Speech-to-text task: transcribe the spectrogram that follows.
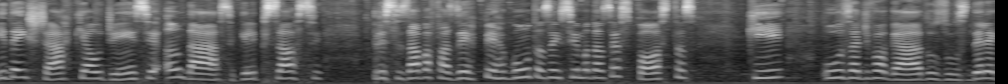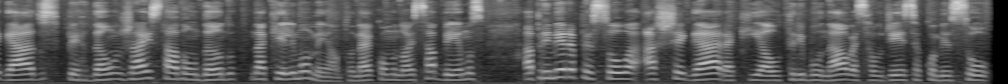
e deixar que a audiência andasse, que ele precisasse, precisava fazer perguntas em cima das respostas que os advogados, os delegados, perdão, já estavam dando naquele momento, né? Como nós sabemos, a primeira pessoa a chegar aqui ao tribunal, essa audiência começou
